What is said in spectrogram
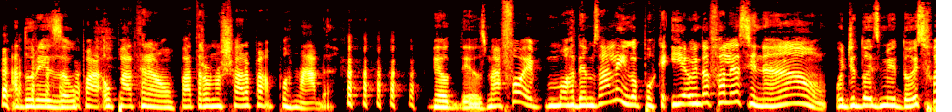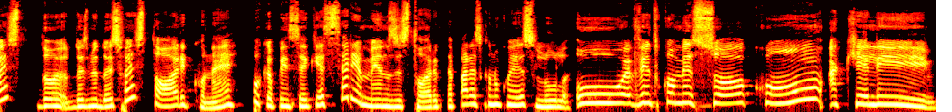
a dureza, o, pa- o patrão. O patrão não chora pra- por nada. Meu Deus. Mas foi, mordemos a língua, porque. E eu ainda falei assim: não, o de 2002 foi, his- do- 2002 foi histórico, né? Porque eu pensei que esse seria menos histórico. Até parece que eu não conheço Lula. O evento começou com aquele.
